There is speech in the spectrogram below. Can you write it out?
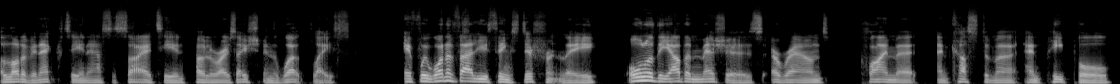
a lot of inequity in our society and polarization in the workplace. If we want to value things differently, all of the other measures around climate and customer and people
